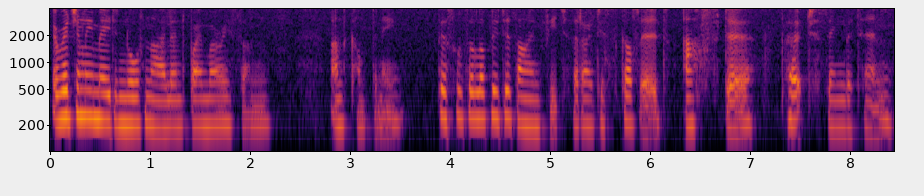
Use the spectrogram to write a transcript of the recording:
originally made in Northern Ireland by Murray Sons and Company. This was a lovely design feature that I discovered after purchasing the tin.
